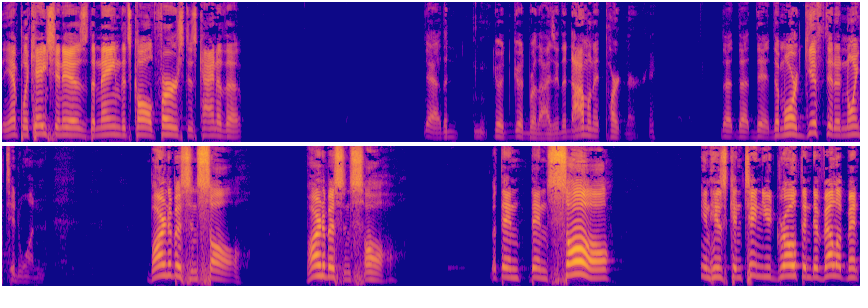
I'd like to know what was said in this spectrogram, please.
The implication is the name that's called first is kind of the yeah, the good good brother Isaac, the dominant partner. The the the, the more gifted anointed one. Barnabas and Saul. Barnabas and Saul. But then, then Saul, in his continued growth and development,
